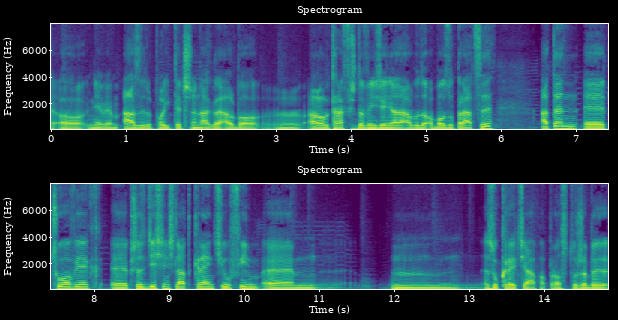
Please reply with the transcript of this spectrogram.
e, o, nie wiem, azyl polityczny nagle, albo, mm, albo trafisz do więzienia, albo do obozu pracy a ten y, człowiek y, przez 10 lat kręcił film y, z ukrycia po prostu, żeby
